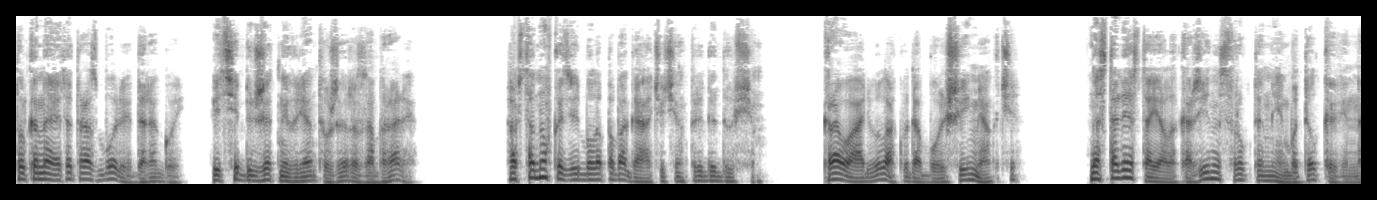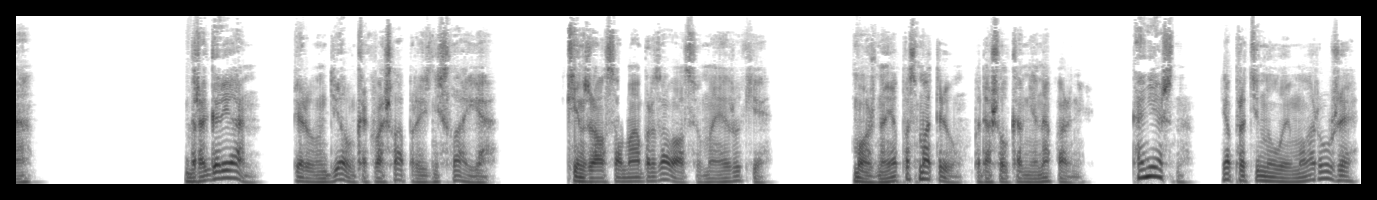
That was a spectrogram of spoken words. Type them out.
только на этот раз более дорогой, ведь все бюджетные варианты уже разобрали. Обстановка здесь была побогаче, чем в предыдущем. Кровать была куда больше и мягче. На столе стояла корзина с фруктами и бутылка вина. «Драгориан!» — первым делом, как вошла, произнесла я. Кинжал самообразовался в моей руке. «Можно я посмотрю?» — подошел ко мне напарник. «Конечно». Я протянула ему оружие,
